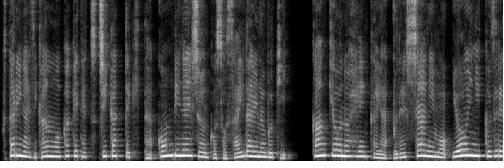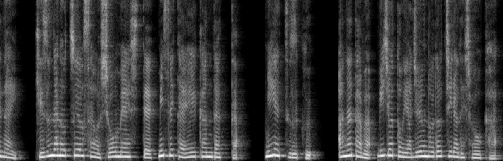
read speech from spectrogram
二人が時間をかけて培ってきたコンビネーションこそ最大の武器。環境の変化やプレッシャーにも容易に崩れない、絆の強さを証明して見せた栄冠だった。2へ続く。あなたは美女と野獣のどちらでしょうか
